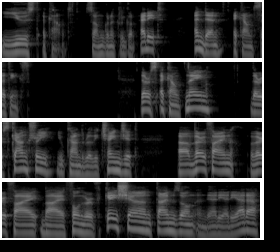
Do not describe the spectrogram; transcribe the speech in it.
used account. So I'm going to click on edit and then account settings. There's account name, there's country, you can't really change it. Uh, verify, verify by phone verification, time zone, and yada yada yada.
